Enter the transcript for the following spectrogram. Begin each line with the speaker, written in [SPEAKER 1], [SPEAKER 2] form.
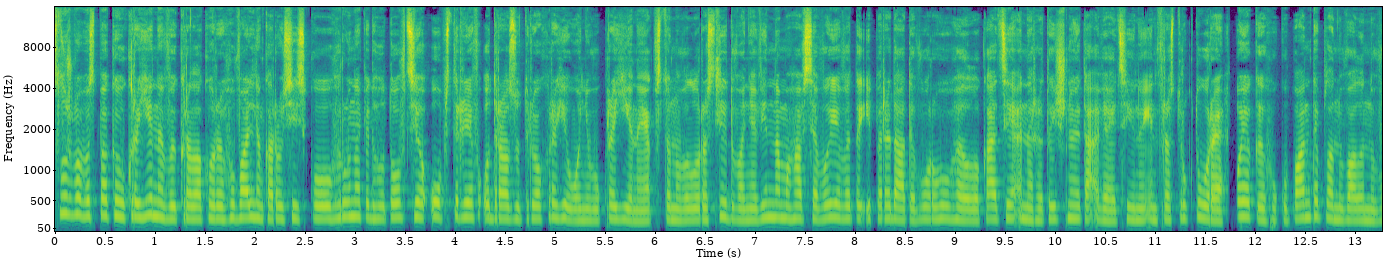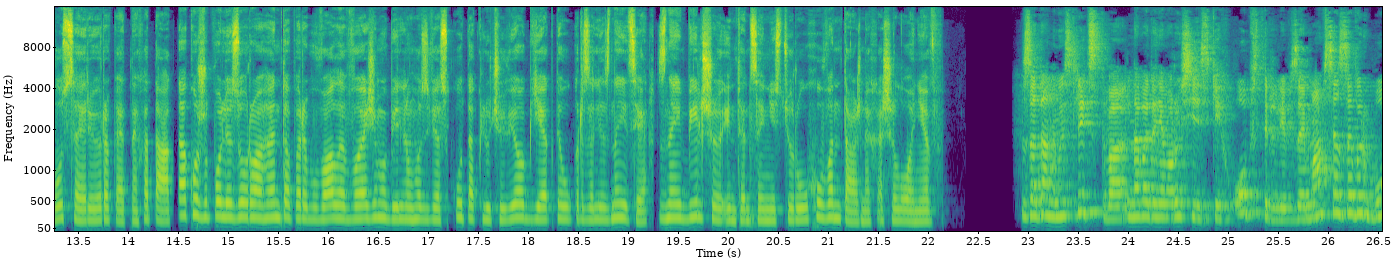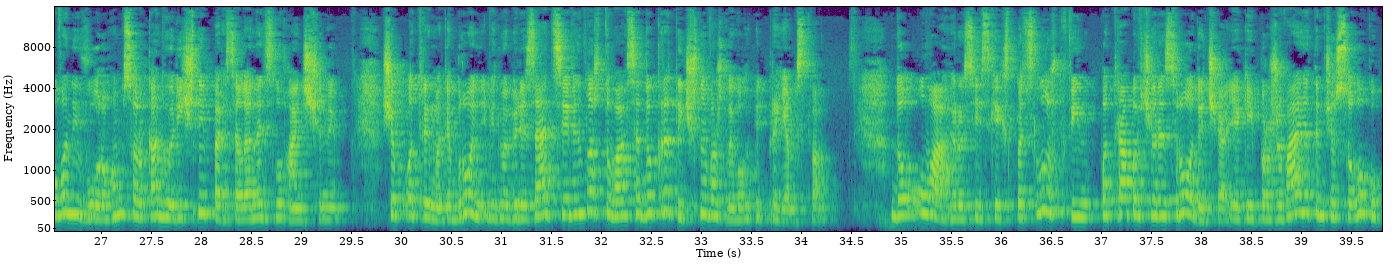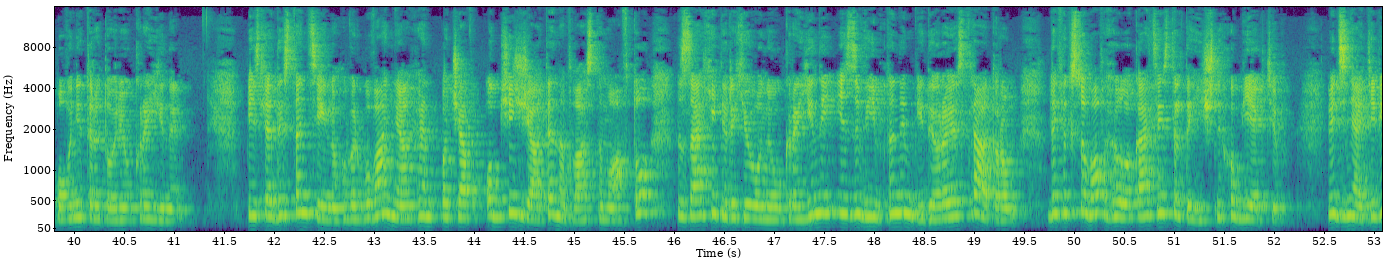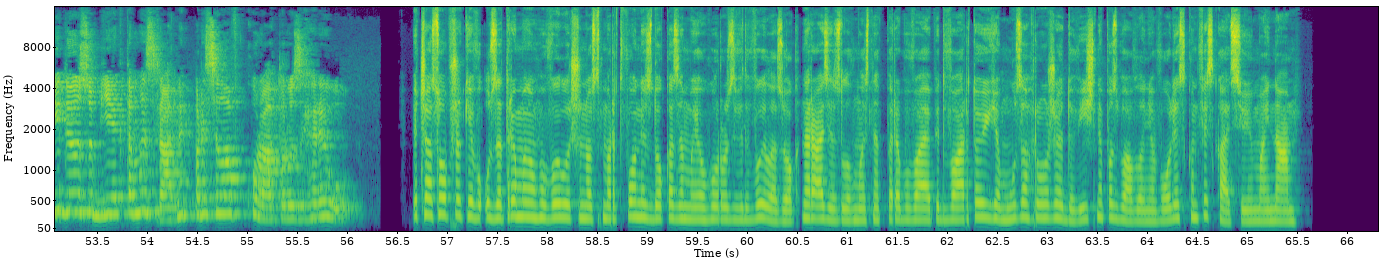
[SPEAKER 1] Служба безпеки України викрила коригувальника російського ГРУ на підготовці обстрілів одразу трьох регіонів України. Як встановило розслідування, він намагався виявити і передати ворогу геолокації енергетичної та авіаційної інфраструктури, по яких окупанти планували нову серію ракетних атак. Також у полі зору агента перебували вежі мобільного зв'язку та ключові об'єкти Укрзалізниці з найбільшою інтенсивністю руху вантажних ешелонів.
[SPEAKER 2] За даними слідства, наведенням російських обстрілів займався завербований ворогом 42-річний переселенець з Луганщини. Щоб отримати бронь від мобілізації, він влаштувався до критично важливого підприємства. До уваги російських спецслужб він потрапив через родича, який проживає на тимчасово окупованій території України. Після дистанційного вербування агент почав об'їжджати на власному авто західні регіони України із вімкненим відеореєстратором, де фіксував геолокації стратегічних об'єктів. Відзняті відео з об'єктами зрадник пересилав куратору з ГРУ.
[SPEAKER 1] Під час обшуків у затриманого вилучено смартфон із доказами його розвідвилазок. Наразі зловмисник перебуває під вартою. Йому загрожує довічне позбавлення волі з конфіскацією майна.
